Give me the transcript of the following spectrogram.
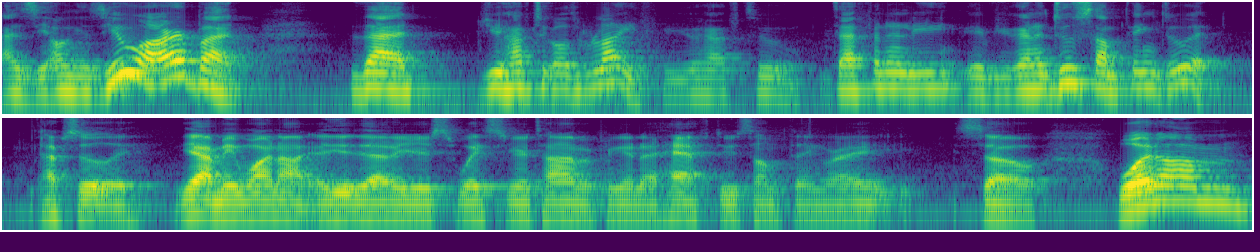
as young as you are, but that you have to go through life. You have to definitely, if you're gonna do something, do it. Absolutely. Yeah, I mean, why not? Either you're just wasting your time if you're gonna have to do something, right? So, what um,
